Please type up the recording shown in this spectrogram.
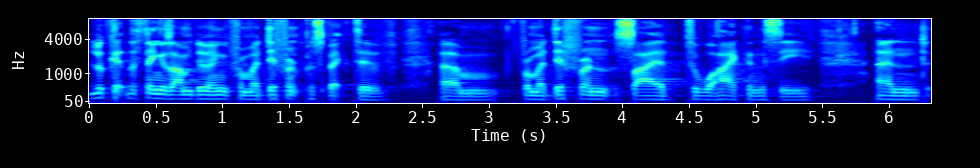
look at the things I'm doing from a different perspective, um, from a different side to what I can see, and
